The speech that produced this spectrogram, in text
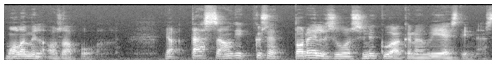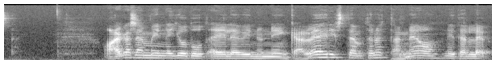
molemmilla osapuolille. Ja tässä onkin kyse todellisuudessa nykyaikana viestinnästä. Aikaisemmin ne jutut ei levinnyt niinkään lehdistä, mutta nythän ne on, niitä le-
